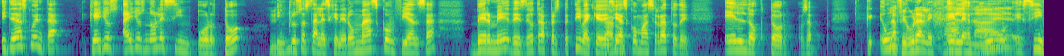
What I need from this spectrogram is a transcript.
Y te das cuenta que ellos, a ellos no les importó, Incluso hasta les generó más confianza verme desde otra perspectiva. Y que Claro. decías como hace rato de el doctor. O sea, un- la figura el- lejana. un- eh, sí.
